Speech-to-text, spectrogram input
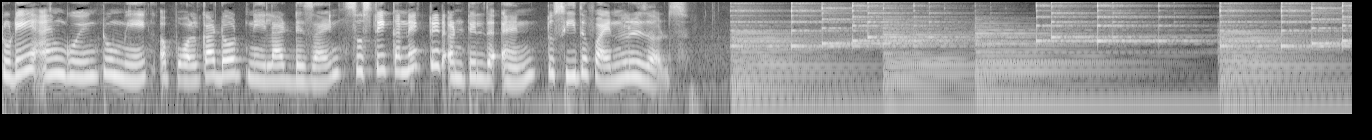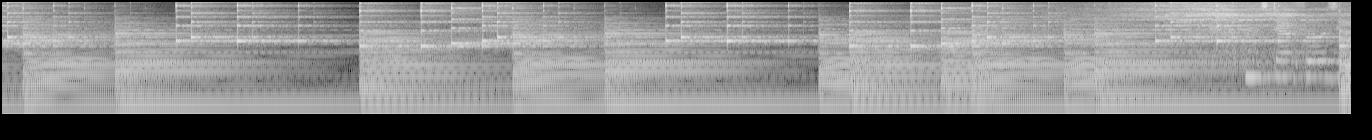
Today I am going to make a polka dot nail art design so stay connected until the end to see the final results. fuzzy.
